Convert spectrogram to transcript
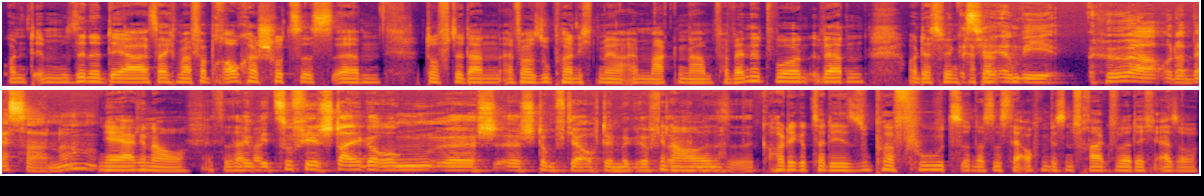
und im Sinne der, sag ich mal, Verbraucherschutzes ähm, durfte dann einfach super nicht mehr einem Markennamen verwenden verwendet werden und deswegen ist ja irgendwie höher oder besser, ne? Ja, ja, genau. irgendwie zu viel Steigerung äh, äh, stumpft ja auch den Begriff. Genau. Dahin? Heute gibt's ja die Superfoods und das ist ja auch ein bisschen fragwürdig. Also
